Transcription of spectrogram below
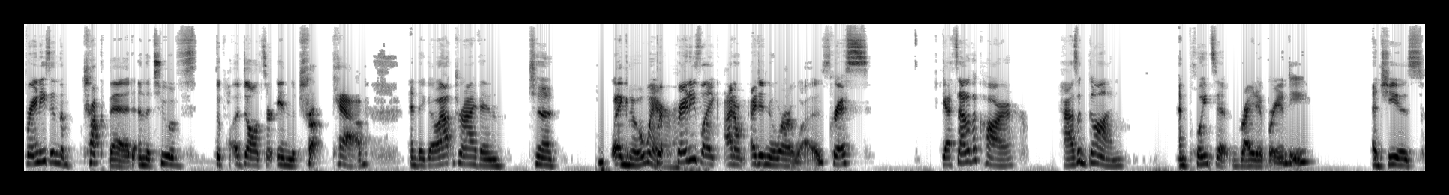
Brandy's in the truck bed, and the two of the adults are in the truck cab, and they go out driving to like nowhere. Br- Brandy's like, I don't, I didn't know where I was. Chris gets out of the car, has a gun, and points it right at Brandy, and she is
